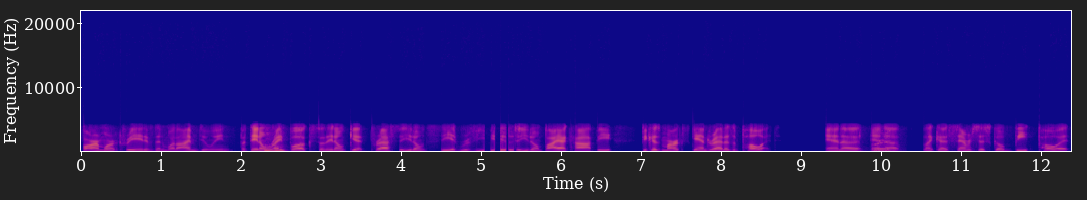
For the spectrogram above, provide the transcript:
far more creative than what I'm doing, but they don't Mhm. write books, so they don't get press, so you don't see it reviewed, so you don't buy a copy because Mark Scandrette is a poet and a and a like a San Francisco beat poet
